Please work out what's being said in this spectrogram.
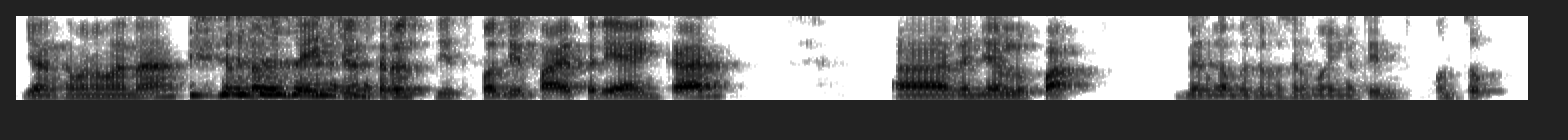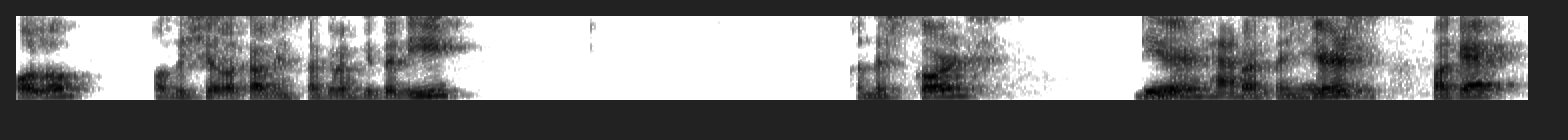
jangan ke mana-mana. Tetap stay tune terus di Spotify atau di Anchor. Eh, dan jangan lupa dan gak bosan-bosan gue ingetin untuk follow official account Instagram kita di underscore Dear Dear Passengers. pakai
